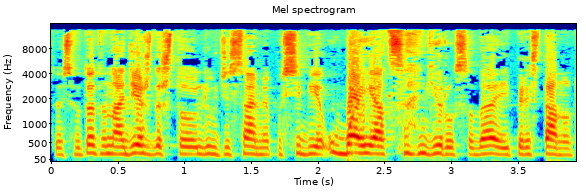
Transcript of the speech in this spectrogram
То есть вот эта надежда, что люди сами по себе убоятся вируса, да, и перестанут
